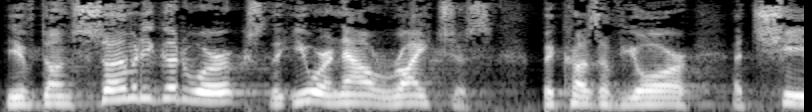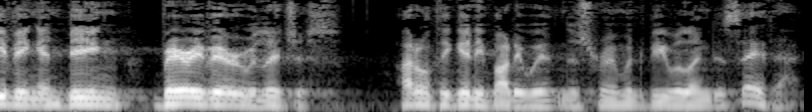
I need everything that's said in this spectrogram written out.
You've done so many good works that you are now righteous because of your achieving and being very, very religious. I don't think anybody in this room would be willing to say that.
